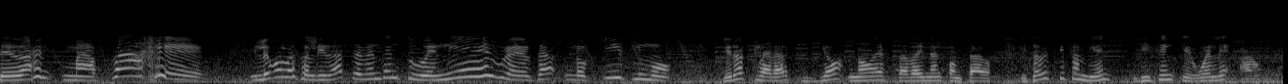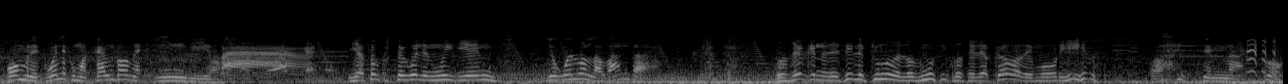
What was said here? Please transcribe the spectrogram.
te dan masaje. Y luego a la salida te venden souvenirs, güey. O sea, loquísimo. Quiero aclarar que yo no he estado ahí, me han contado. Y sabes qué también dicen que huele a. Hombre, huele como a caldo de indio. Y a todos usted huele muy bien. Yo huelo a lavanda. Pues déjenme decirle que uno de los músicos se le acaba de morir. Ay, qué naco.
